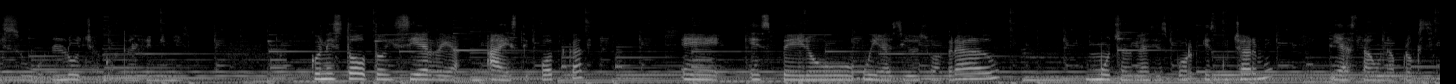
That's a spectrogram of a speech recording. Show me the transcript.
y su lucha contra el feminismo. Con esto doy cierre a, este podcast. Eh, espero hubiera sido de su agrado. Muchas gracias por escucharme y hasta una próxima.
